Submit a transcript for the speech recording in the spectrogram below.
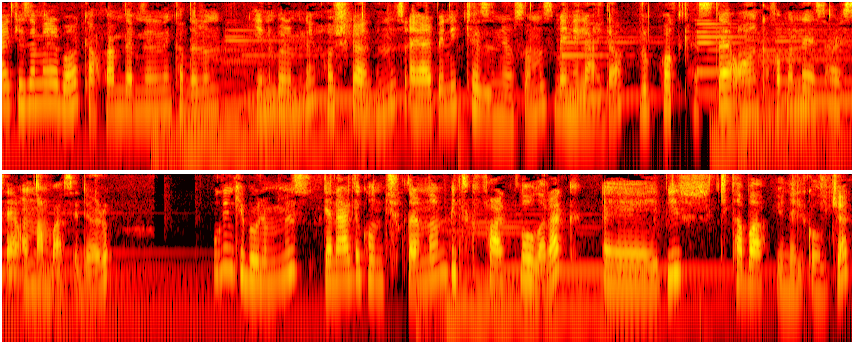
Herkese merhaba. Kahvem Demlenene Kadar'ın yeni bölümüne hoş geldiniz. Eğer beni ilk kez dinliyorsanız ben İlayda ve podcast'te o an kafama ne eserse ondan bahsediyorum. Bugünkü bölümümüz genelde konuştuklarımdan bir tık farklı olarak ee, bir kitaba yönelik olacak.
